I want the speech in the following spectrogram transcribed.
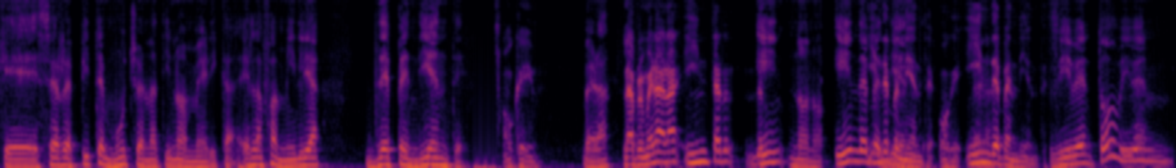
que se repite mucho en Latinoamérica, es la familia dependiente, Ok. ¿Verdad? La primera era inter... In- no, no, independiente. Independiente, ok, ¿verdad? independientes. Viven, todos viven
